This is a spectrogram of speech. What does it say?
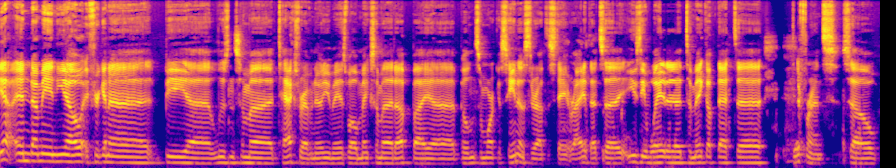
Yeah, and I mean, you know, if you're gonna be uh, losing some uh, tax revenue, you may as well make some of that up by uh, building some more casinos throughout the state, right? That's an easy way to, to make up that uh, difference. So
